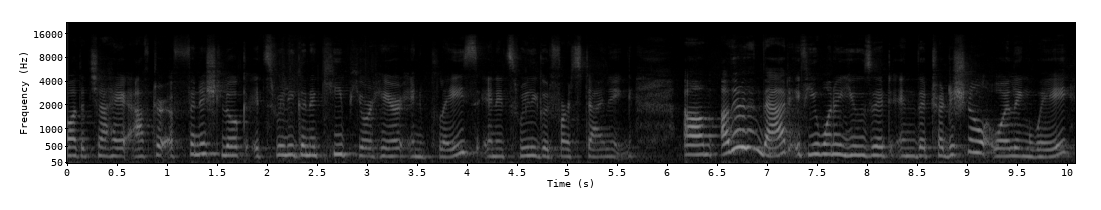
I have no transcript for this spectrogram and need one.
बहुत अच्छा है. After a finished look, it's really going to keep your hair in place and it's really good for styling. Um, other than that, if you want to use it in the traditional oiling way,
